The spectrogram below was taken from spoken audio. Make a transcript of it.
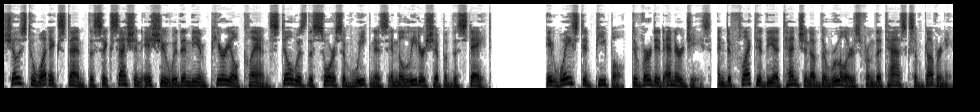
shows to what extent the succession issue within the imperial clan still was the source of weakness in the leadership of the state. It wasted people, diverted energies, and deflected the attention of the rulers from the tasks of governing.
